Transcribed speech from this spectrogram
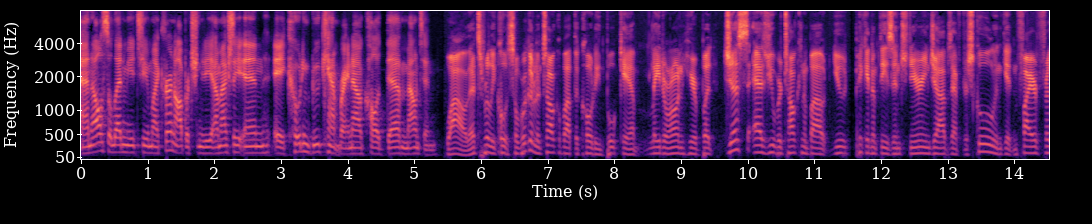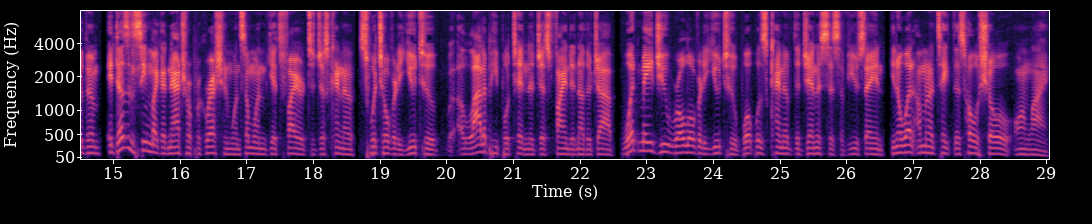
And it also led me to my current opportunity. I'm actually in a coding bootcamp right now called Dev Mountain. Wow, that's really cool. So we're going to talk about the coding bootcamp later on here. But just as you were talking about you picking up these engineering jobs after school and getting fired for them, it doesn't seem like a natural progression when someone gets fired to just kind of switch over to YouTube. A lot of people tend to just find another job. What made you roll over to YouTube? What was kind of the genesis of you saying, you know what, I'm going to take this whole show online?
